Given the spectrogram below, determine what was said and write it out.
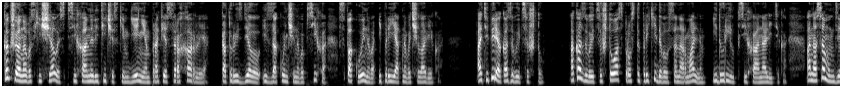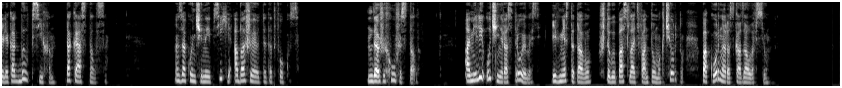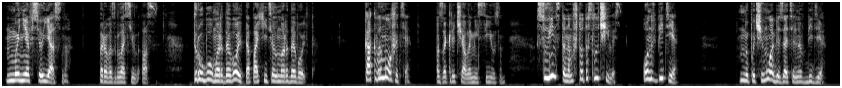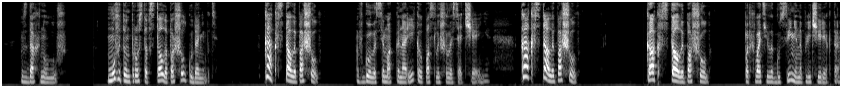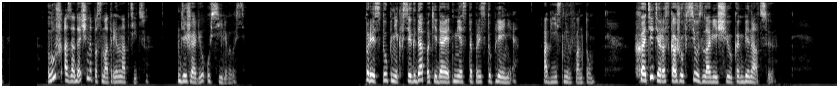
Как же она восхищалась психоаналитическим гением профессора Харлия, который сделал из законченного психа спокойного и приятного человека. А теперь оказывается что? Оказывается, что Ас просто прикидывался нормальным и дурил психоаналитика, а на самом деле как был психом, так и остался. Законченные психи обожают этот фокус. Даже хуже стал. Амели очень расстроилась, и вместо того, чтобы послать фантома к черту, покорно рассказала все. «Мне все ясно», — провозгласил Ас. «Трубу Мордевольта похитил Мордевольт. «Как вы можете?» — закричала мисс Сьюзен. «С Уинстоном что-то случилось. Он в беде». «Ну почему обязательно в беде?» — вздохнул Луж. «Может, он просто встал и пошел куда-нибудь?» «Как встал и пошел?» В голосе МакКонарейкл послышалось отчаяние. «Как встал и пошел?» «Как встал и пошел?» — подхватила гусыня на плече ректора. Луж озадаченно посмотрел на птицу. Дежавю усиливалось. «Преступник всегда покидает место преступления», — объяснил Фантом. «Хотите, расскажу всю зловещую комбинацию?»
